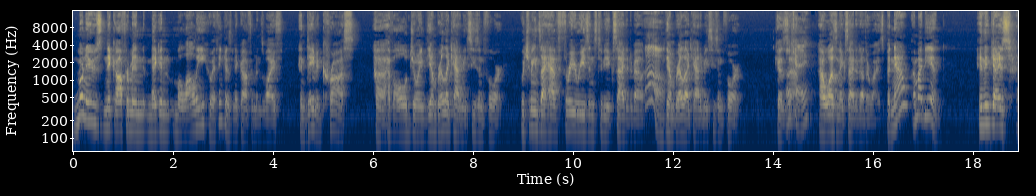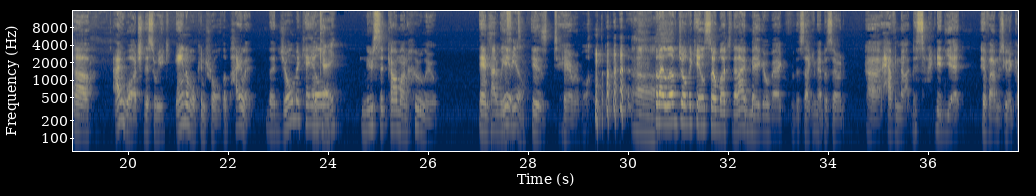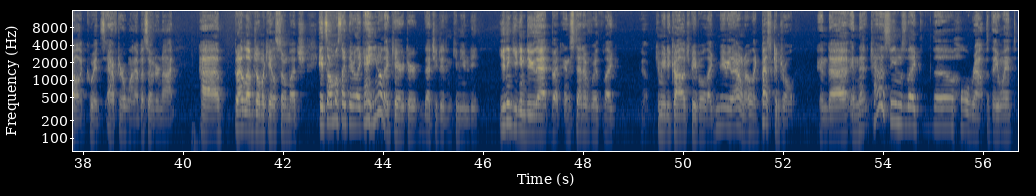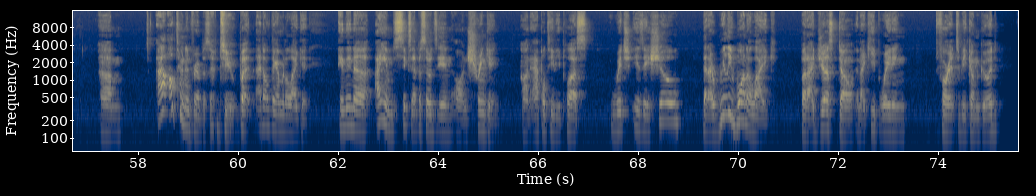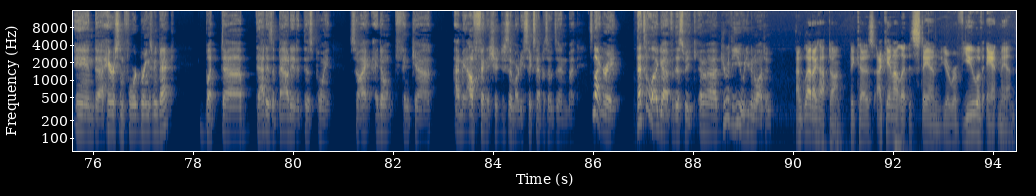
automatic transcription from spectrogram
More news: Nick Offerman, Megan Mullally, who I think is Nick Offerman's wife, and David Cross uh, have all joined the Umbrella Academy season four, which means I have three reasons to be excited about Oh, the Umbrella Academy season four because okay. uh, I wasn't excited otherwise, but now I might be in. And then, guys, uh, I watched this week Animal Control, the pilot, the Joel McHale Okay. new sitcom on Hulu. And How do we it feel? Is terrible. Uh, but I love Joel McHale so much that I may go back for the second episode. Uh, have not decided yet if I'm just going to call it quits after one episode or not. Uh, but I love Joel McHale so much. It's almost like they were like, hey, you know that character that you did in Community? You think you can do that, but instead of with like you know, community college people, like maybe I don't know, like pest control, and uh, and that kind of seems like the whole route that they went. Um, I'll, I'll tune in for episode two, but I don't think I'm gonna like it. And then uh, I am six episodes in on Shrinking on Apple TV Plus, which is a show that I really want to like, but I just don't, and I keep waiting for it to become good. And uh, Harrison Ford brings me back, but uh, that is about it at this point. So I, I don't think. Uh, I mean, I'll finish it. Just I'm already six episodes in, but it's not great. That's all I got for this week. Uh, Drew, with you, what have you been watching? I'm glad I hopped on because I cannot let it stand. Your review of Ant Man.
